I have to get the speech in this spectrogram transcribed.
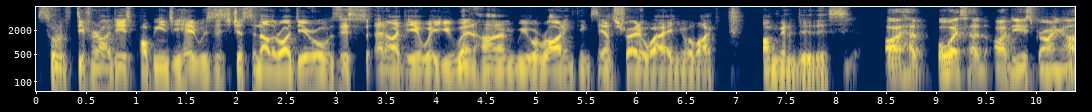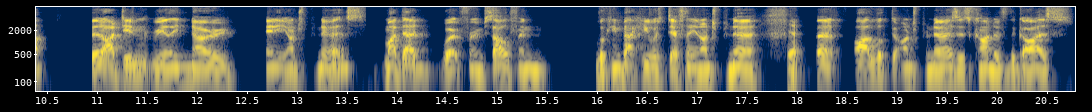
sort of different ideas popping into your head? Was this just another idea or was this an idea where you went home, you were writing things down straight away and you were like, I'm gonna do this? Yeah. I had always had ideas growing up, but I didn't really know any entrepreneurs. My dad worked for himself and looking back, he was definitely an entrepreneur. Yeah. But I looked at entrepreneurs as kind of the guys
